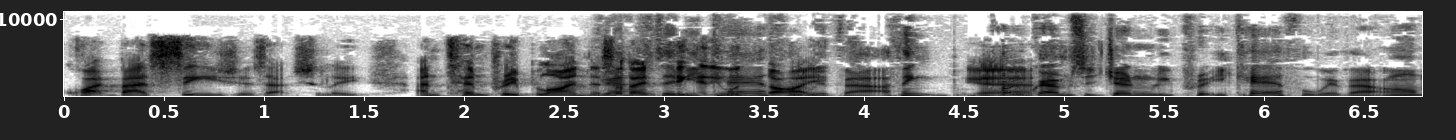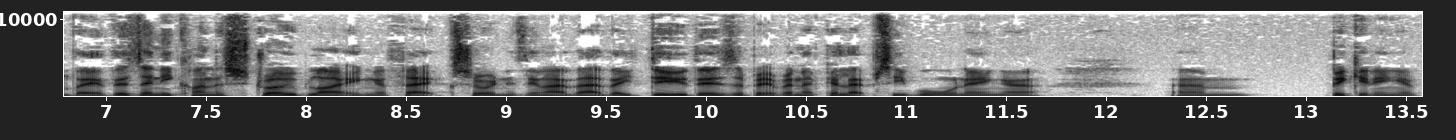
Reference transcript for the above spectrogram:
quite bad seizures actually, and temporary blindness. I don't think anyone died. with that. I think Yeah. programs are generally pretty careful with that, aren't they? If there's any kind of strobe lighting effects or anything like that, they do. There's a bit of an epilepsy warning at um, beginning of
